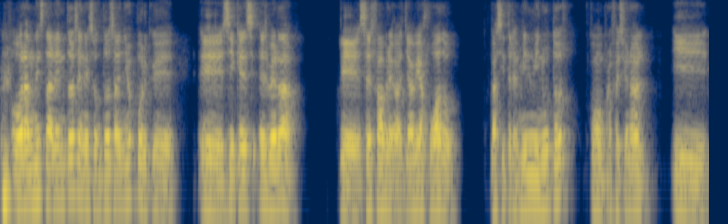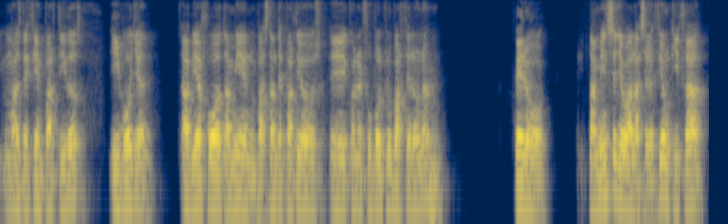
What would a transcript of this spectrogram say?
o grandes talentos en esos dos años, porque eh, sí que es, es verdad que Cesc Fábregas ya había jugado casi 3.000 minutos como profesional y más de 100 partidos, y Boyan había jugado también bastantes partidos eh, con el Fútbol Club Barcelona Mm. pero también se llevaba a la selección, quizá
